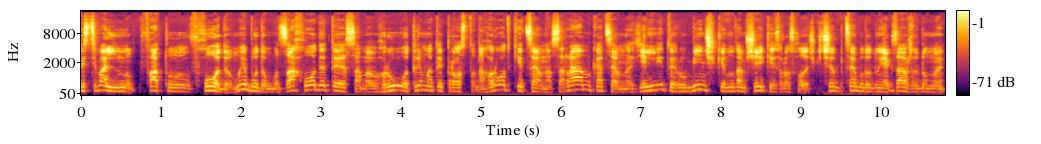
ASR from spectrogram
Фестиваль ну, фату входу. Ми будемо заходити саме в гру, отримати просто нагородки. Це в нас рамка, це в нас єліти, рубінчики, ну там ще якісь розходочки. Це буде, ну як завжди, думаю,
